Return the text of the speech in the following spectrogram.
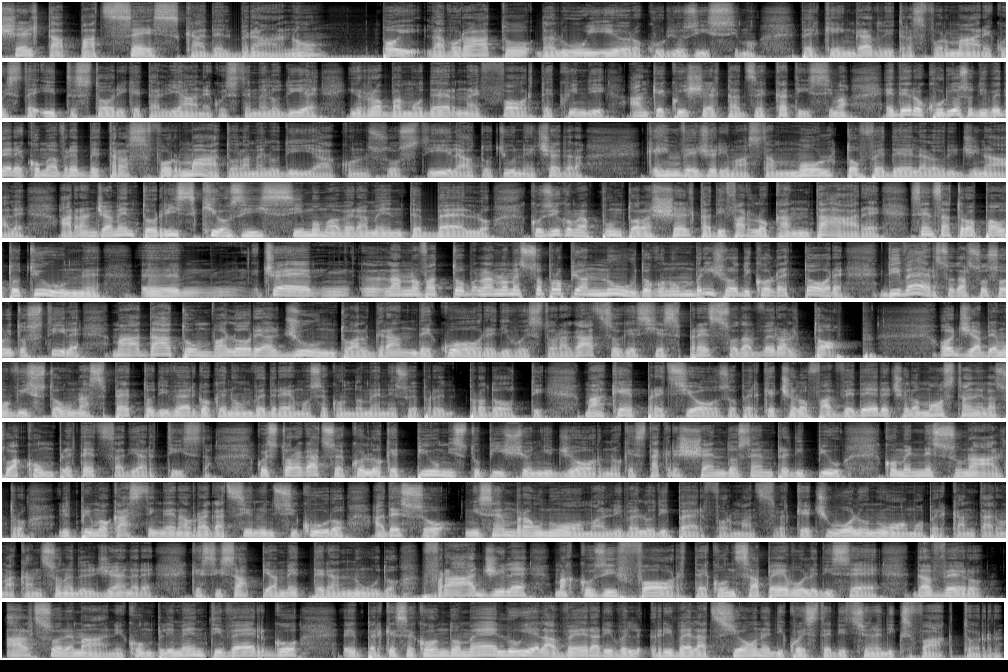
Scelta pazzesca del brano poi lavorato da lui io ero curiosissimo perché è in grado di trasformare queste hit storiche italiane, queste melodie in roba moderna e forte, quindi anche qui scelta azzeccatissima ed ero curioso di vedere come avrebbe trasformato la melodia con il suo stile, autotune eccetera, che invece è rimasta molto fedele all'originale, arrangiamento rischiosissimo ma veramente bello, così come appunto la scelta di farlo cantare senza troppa autotune, ehm, cioè l'hanno, fatto, l'hanno messo proprio a nudo, con un briciolo di correttore, diverso dal suo solito stile, ma ha dato un valore aggiunto al grande cuore di questo ragazzo che si è espresso davvero al top. Oggi abbiamo visto un aspetto di Vergo che non vedremo secondo me nei suoi pro- prodotti, ma che è prezioso perché ce lo fa vedere, ce lo mostra nella sua completezza di artista. Questo ragazzo è quello che più mi stupisce ogni giorno, che sta crescendo sempre di più come nessun altro. Il primo casting era un ragazzino insicuro, adesso mi sembra un uomo a livello di performance perché ci vuole un uomo per cantare una canzone del genere che si sappia mettere a nudo, fragile ma così forte, consapevole di sé, davvero alzo le mani, complimenti Vergo eh, perché secondo me lui è la vera rivel- rivelazione di questa edizione di X Factor.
